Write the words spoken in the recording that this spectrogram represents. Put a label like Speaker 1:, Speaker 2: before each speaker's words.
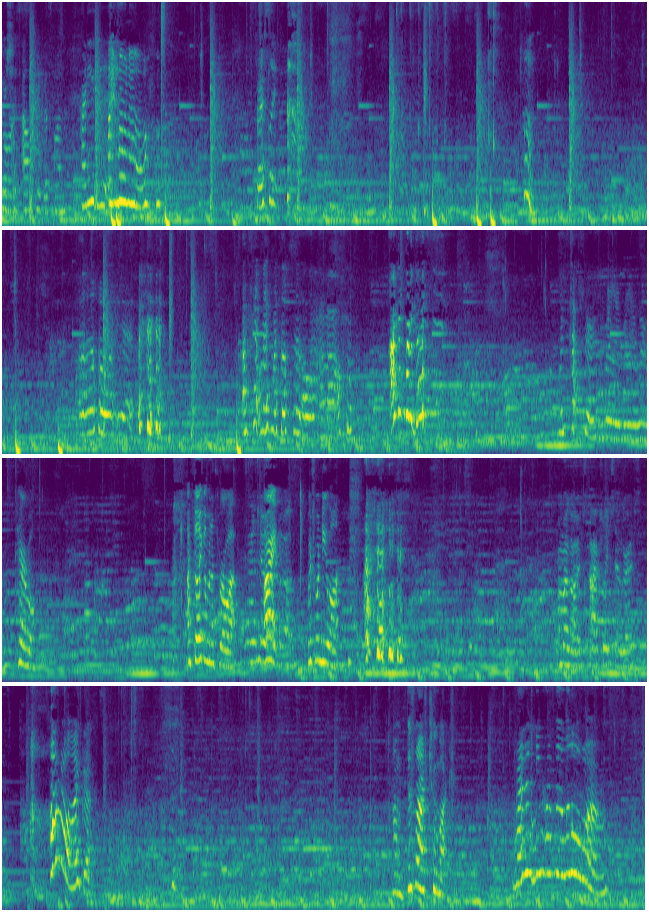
Speaker 1: one.
Speaker 2: How do you eat it?
Speaker 1: I don't know.
Speaker 2: Firstly,
Speaker 1: Hmm.
Speaker 2: I don't know if I want to eat it. I can't make myself put it all in my mouth.
Speaker 1: I think pretty good.
Speaker 2: The texture is really, really weird.
Speaker 1: Terrible. I feel like I'm gonna throw up.
Speaker 2: All
Speaker 1: right. Which one do you want?
Speaker 2: oh my god, it's actually so gross.
Speaker 1: I don't like it. um, this one has too much.
Speaker 2: Why didn't you have the little one?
